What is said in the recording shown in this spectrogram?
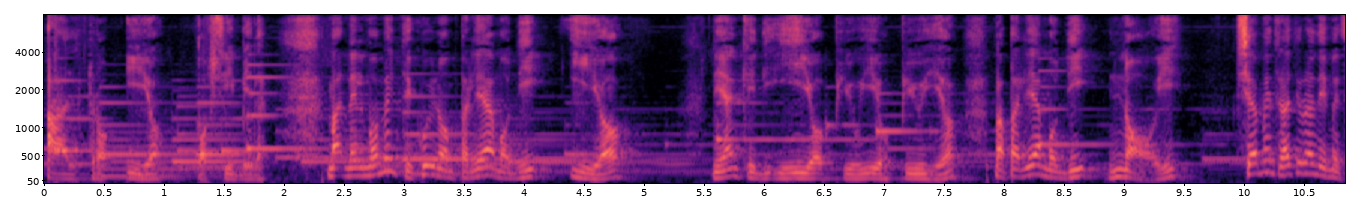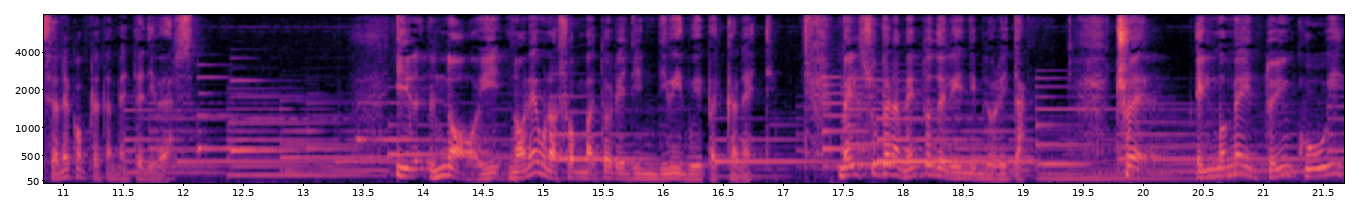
altro io possibile. Ma nel momento in cui non parliamo di io, neanche di io più io più io, ma parliamo di noi, siamo entrati in una dimensione completamente diversa. Il noi non è una sommatoria di individui per Canetti, ma è il superamento dell'individualità, cioè è il momento in cui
